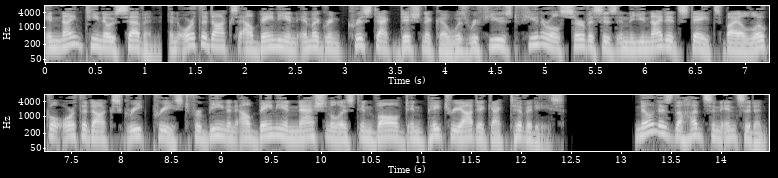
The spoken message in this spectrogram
In 1907, an Orthodox Albanian immigrant Kristaq Dishnica was refused funeral services in the United States by a local Orthodox Greek priest for being an Albanian nationalist involved in patriotic activities. Known as the Hudson Incident,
